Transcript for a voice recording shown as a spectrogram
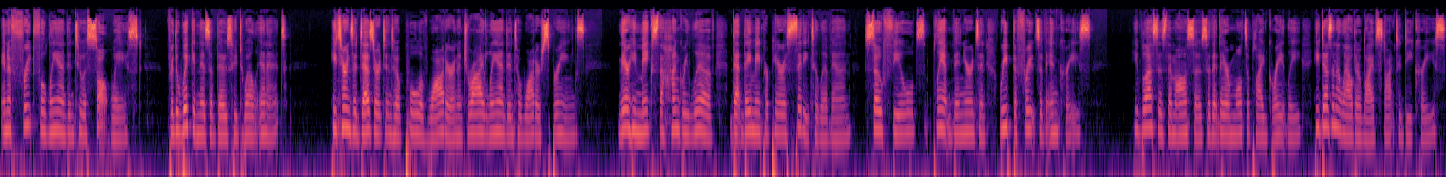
and a fruitful land into a salt waste, for the wickedness of those who dwell in it. He turns a desert into a pool of water, and a dry land into water springs. There he makes the hungry live, that they may prepare a city to live in sow fields, plant vineyards, and reap the fruits of increase. He blesses them also so that they are multiplied greatly. He doesn't allow their livestock to decrease.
